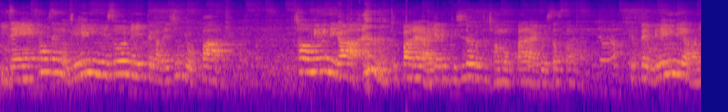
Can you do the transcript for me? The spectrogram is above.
이제 평생 우리 혜민이 소울메이트가 된 신규 오빠. 처음 혜민이가 오빠를 알게 된 그 시절부터 저는 오빠를 알고 있었어요. 그때 우리 혜민이가 많이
